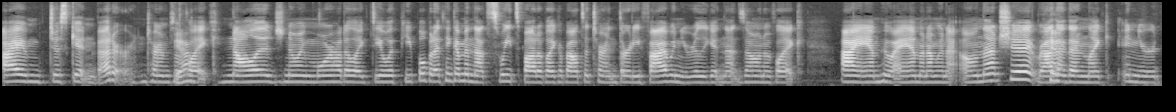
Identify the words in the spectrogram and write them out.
I'm just getting better in terms of Yeah. like knowledge, knowing more how to like deal with people. But I think I'm in that sweet spot of like about to turn 35 when you really get in that zone of like, I am who I am and I'm gonna own that shit rather Yeah. than like in your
